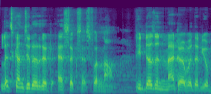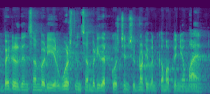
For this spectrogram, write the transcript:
let's consider that as success for now. It doesn't matter whether you're better than somebody or worse than somebody, that question should not even come up in your mind.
